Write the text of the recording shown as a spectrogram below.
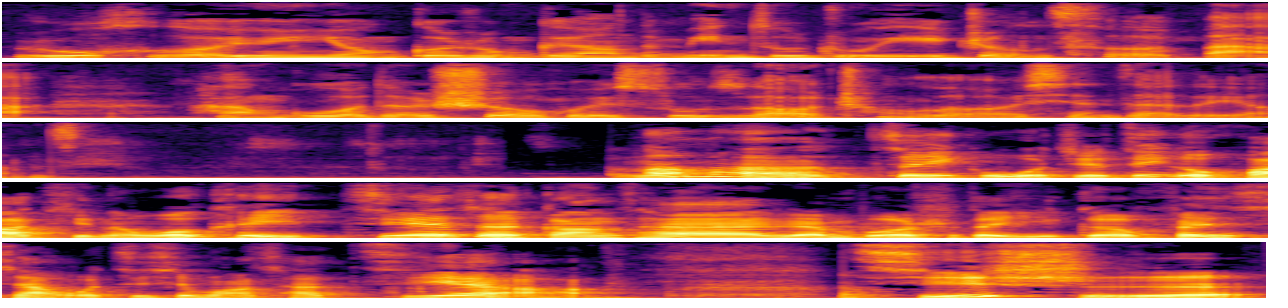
如何运用各种各样的民族主义政策，把韩国的社会塑造成了现在的样子。那么这个，我觉得这个话题呢，我可以接着刚才任博士的一个分享，我继续往下接啊。其实，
